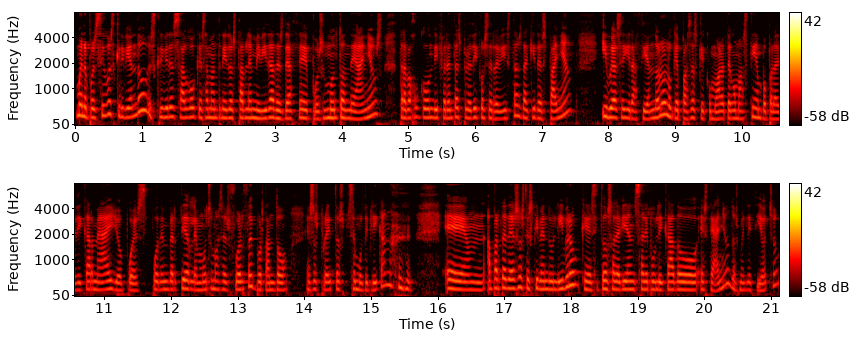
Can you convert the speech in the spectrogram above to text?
Bueno, pues sigo escribiendo. Escribir es algo que se ha mantenido estable en mi vida desde hace pues un montón de años. Trabajo con diferentes periódicos y revistas de aquí de España y voy a seguir haciéndolo. Lo que pasa es que como ahora tengo más tiempo para dedicarme a ello, pues puedo invertirle mucho más esfuerzo y por tanto esos proyectos se multiplican. Em, aparte de eso, estoy escribiendo un libro que si todo sale bien sale publicado este año, 2018.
